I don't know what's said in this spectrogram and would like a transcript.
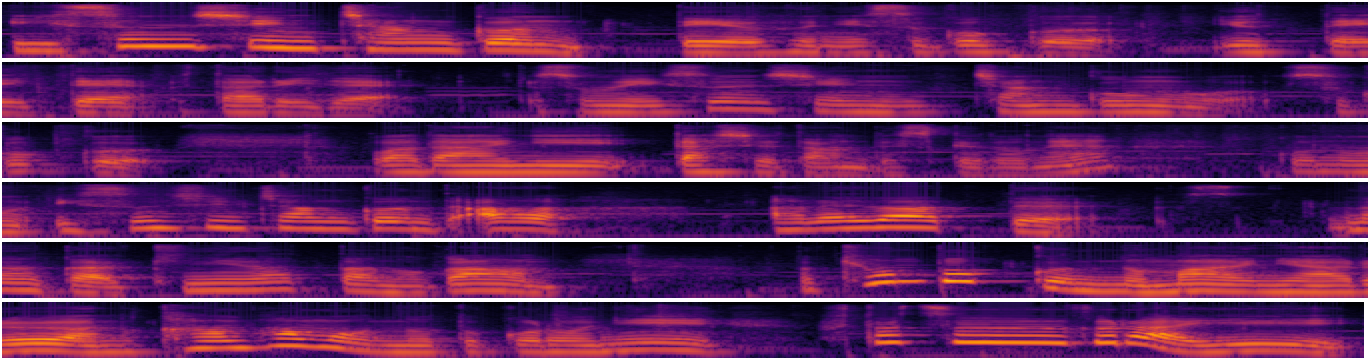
イスンシンチャン軍っていうふうにすごく言っていて2人で。そのイスンシンチャン軍をすごく話題に出してたんですけどね。このイスンシンチャン軍ってああれだってなんか気になったのがキョンボックンの前にあるあのカンファモンのところに2つぐらい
